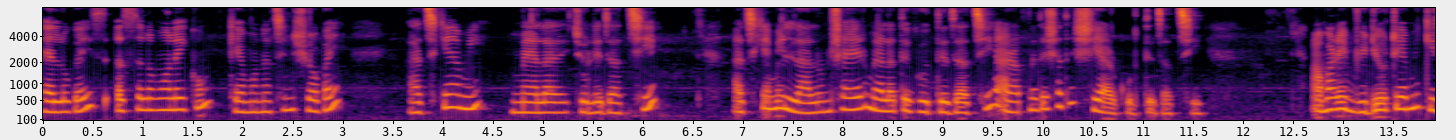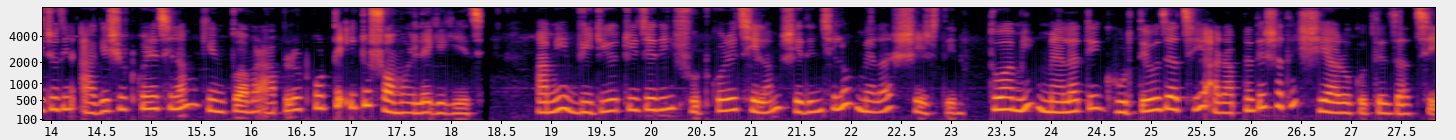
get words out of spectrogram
হ্যালো গাইস, আসসালামু আলাইকুম। কেমন আছেন সবাই? আজকে আমি মেলায় চলে যাচ্ছি। আজকে আমি লালন শাহের মেলাতে ঘুরতে যাচ্ছি আর আপনাদের সাথে শেয়ার করতে যাচ্ছি। আমার এই ভিডিওটি আমি কিছুদিন আগে শ্যুট করেছিলাম, কিন্তু আমার আপলোড করতে একটু সময় লেগে গিয়েছে। আমি ভিডিওটি যেদিন শ্যুট করেছিলাম, সেদিন ছিল মেলার শেষ দিন। তো আমি মেলাটি ঘুরতেও যাচ্ছি আর আপনাদের সাথে শেয়ারও করতে যাচ্ছি।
